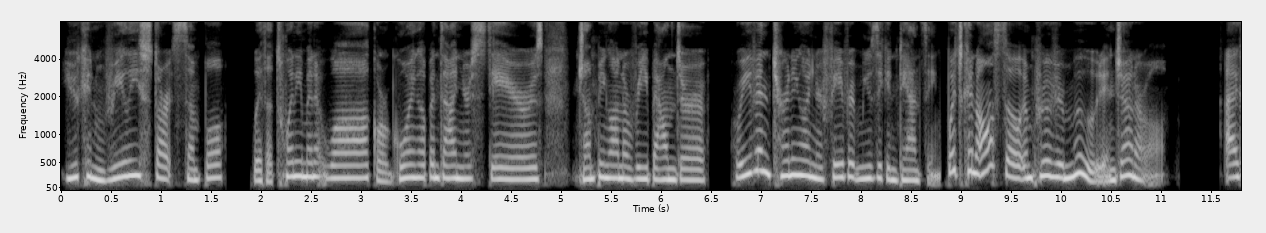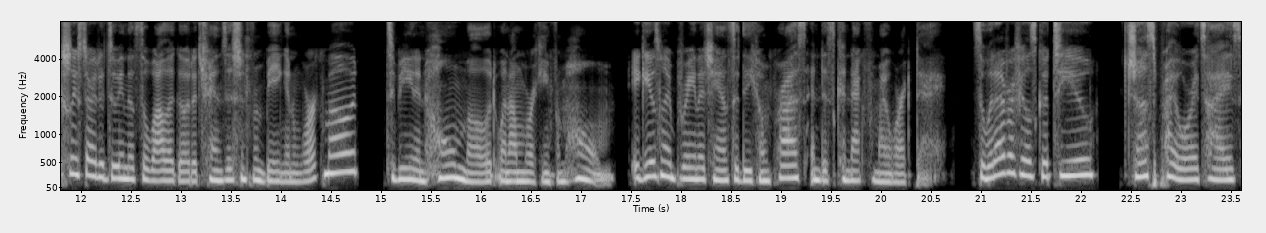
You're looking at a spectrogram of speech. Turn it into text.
You can really start simple with a 20 minute walk or going up and down your stairs, jumping on a rebounder, or even turning on your favorite music and dancing, which can also improve your mood in general. I actually started doing this a while ago to transition from being in work mode to being in home mode when I'm working from home. It gives my brain a chance to decompress and disconnect from my workday. So, whatever feels good to you, just prioritize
